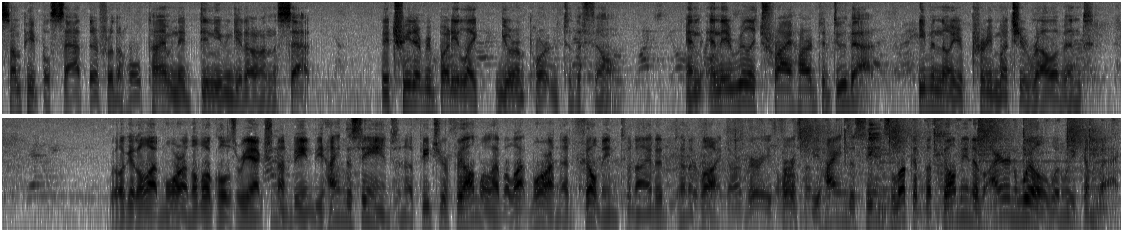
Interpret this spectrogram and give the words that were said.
some people sat there for the whole time and they didn't even get out on the set. They treat everybody like you're important to the film. And, and they really try hard to do that, even though you're pretty much irrelevant. We'll get a lot more on the locals' reaction on being behind the scenes in a feature film. We'll have a lot more on that filming tonight at 10 o'clock. Our very first behind the scenes look at the filming of Iron Will when we come back.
